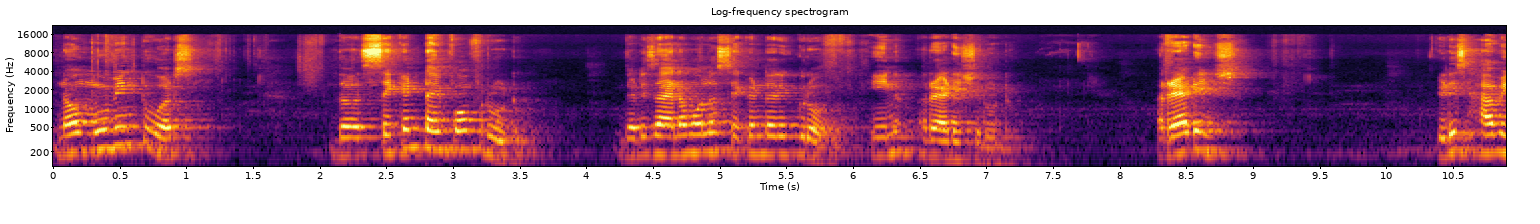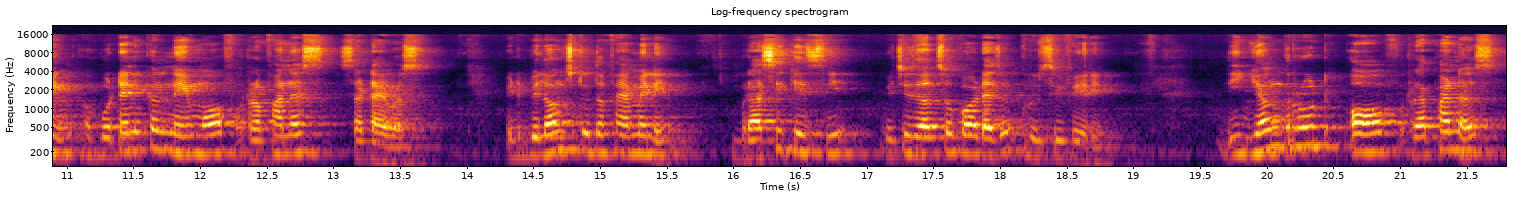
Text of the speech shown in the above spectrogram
Now moving towards the second type of root that is anomalous secondary growth in radish root. Radish it is having a botanical name of Raphanus sativus. It belongs to the family Brassicaceae which is also called as a cruciferae. The young root of Raphanus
